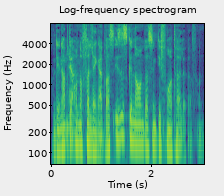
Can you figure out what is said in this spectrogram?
Und den habt ja. ihr auch noch verlängert. Was ist es genau und was sind die Vorteile davon?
